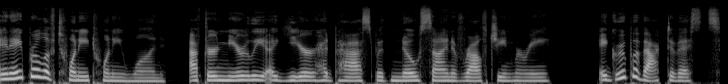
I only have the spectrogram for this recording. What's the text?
In April of 2021, after nearly a year had passed with no sign of Ralph Jean Marie, a group of activists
